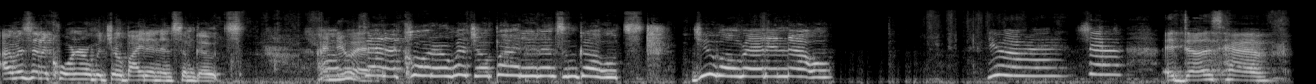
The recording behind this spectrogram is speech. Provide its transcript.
I was in a corner with Joe Biden and some goats. I knew it. And a quarter with Joe Biden and some goats. You already know. You already know. It does have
